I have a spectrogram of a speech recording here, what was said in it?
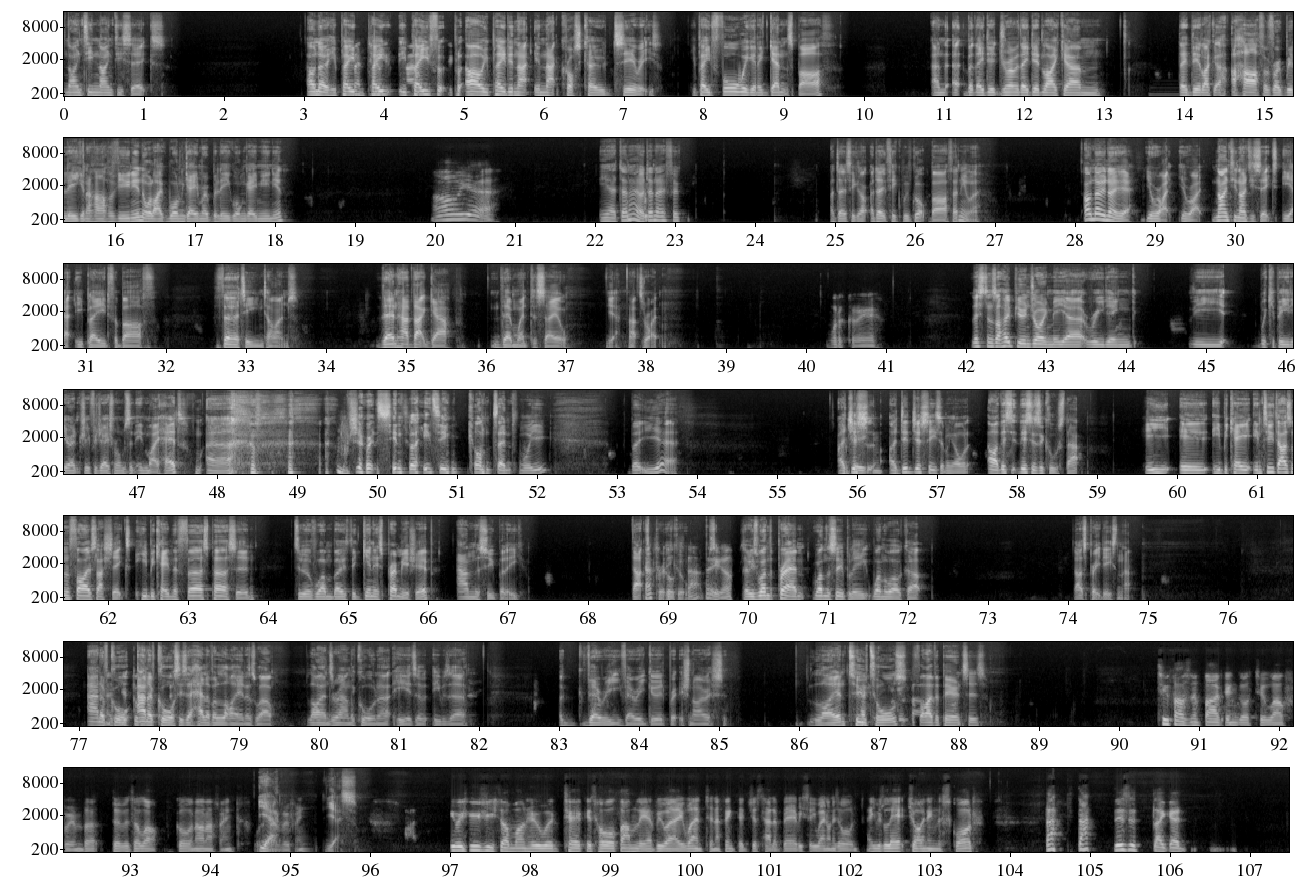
1996. Oh no, he played played he played for oh he played in that in that cross code series. He played for Wigan against Bath, and uh, but they did. Do you remember they did like um they did like a, a half of rugby league and a half of union, or like one game rugby league, one game union. Oh yeah. Yeah, I don't know. I don't know if it, I don't think I don't think we've got Bath anywhere. Oh no, no, yeah, you're right. You're right. 1996. Yeah, he played for Bath 13 times. Then had that gap. Then went to Sale. Yeah, that's right. What a career. Listeners, I hope you're enjoying me uh, reading the Wikipedia entry for Jason Robinson in my head. Uh, I'm sure it's scintillating content for you. But yeah. I just I did just see something I want. Oh, this this is a cool stat. He is, he became in 2005 slash six. He became the first person to have won both the Guinness Premiership and the Super League. That's, That's pretty cool. cool. There you go. So he's won the Prem, won the Super League, won the World Cup. That's pretty decent. That. And of course, and of course, is a hell of a lion as well. Lions around the corner. He is a he was a a very very good British and Irish lion. Two tours, five appearances. 2005 didn't go too well for him, but there was a lot going on. I think. With Yeah. Everything. Yes. He was usually someone who would take his whole family everywhere he went, and I think they'd just had a baby, so he went on his own, and he was late joining the squad. That that there's a like a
